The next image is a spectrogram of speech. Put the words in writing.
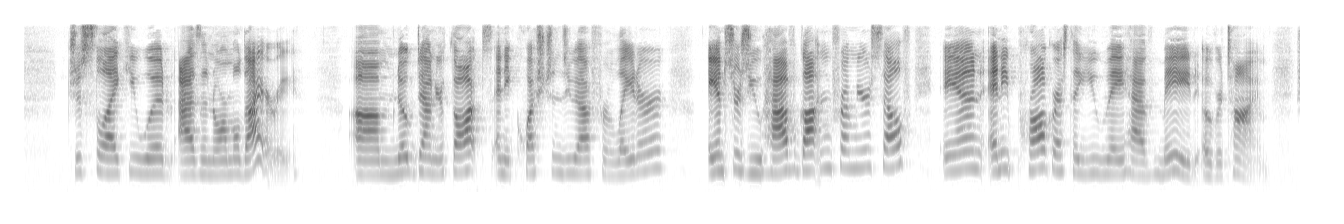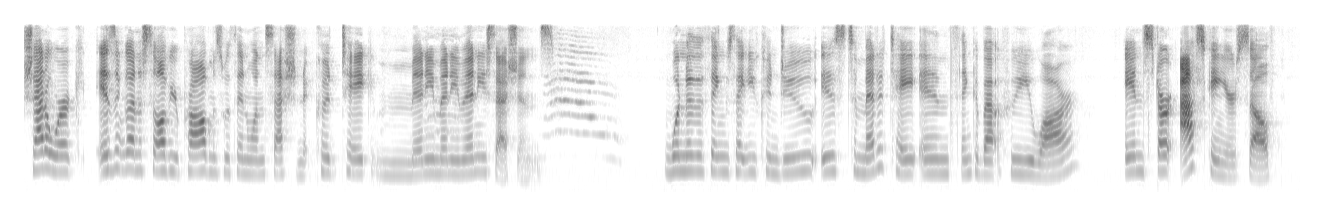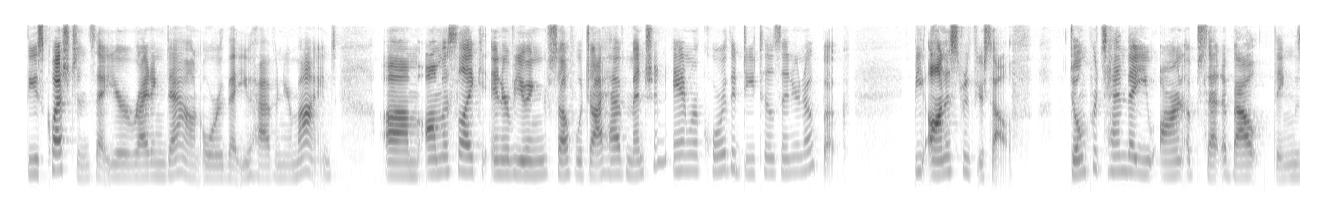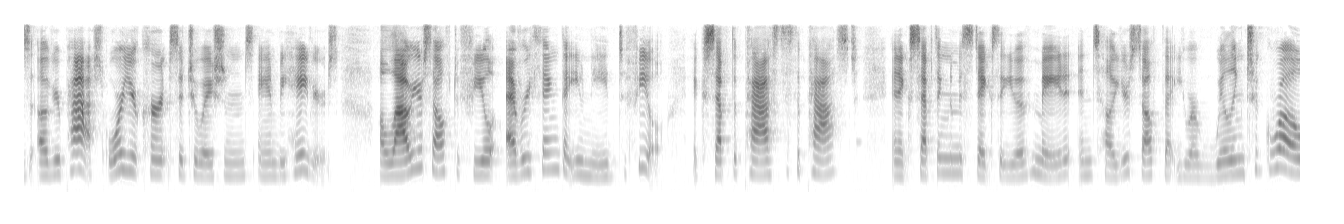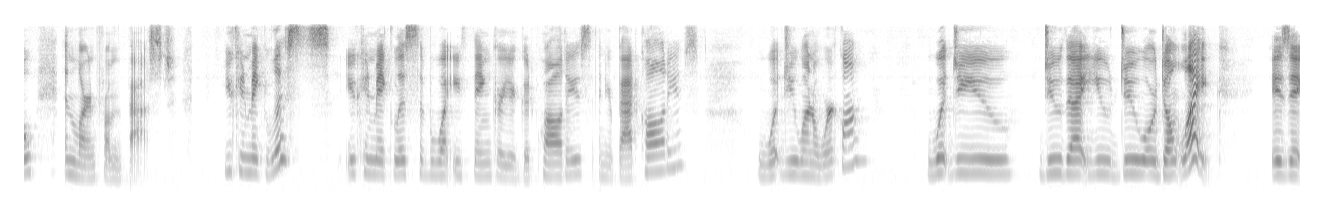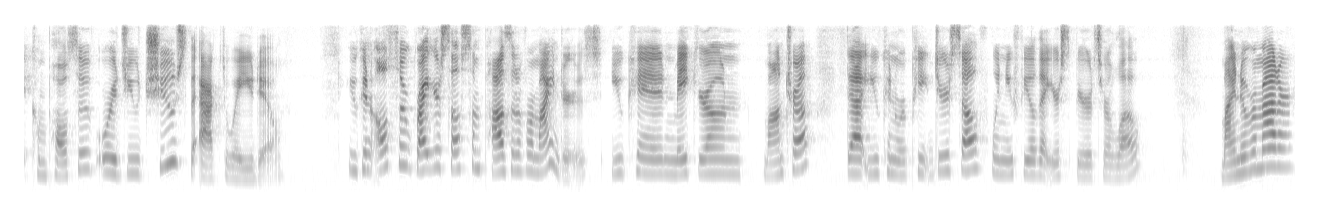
just like you would as a normal diary. Um, note down your thoughts, any questions you have for later, answers you have gotten from yourself, and any progress that you may have made over time. Shadow work isn't going to solve your problems within one session, it could take many, many, many sessions. One of the things that you can do is to meditate and think about who you are and start asking yourself these questions that you're writing down or that you have in your mind. Um, almost like interviewing yourself, which I have mentioned, and record the details in your notebook. Be honest with yourself. Don't pretend that you aren't upset about things of your past or your current situations and behaviors. Allow yourself to feel everything that you need to feel. Accept the past as the past and accepting the mistakes that you have made and tell yourself that you are willing to grow and learn from the past. You can make lists. You can make lists of what you think are your good qualities and your bad qualities. What do you want to work on? What do you do that you do or don't like? Is it compulsive or do you choose to act the way you do? You can also write yourself some positive reminders. You can make your own mantra that you can repeat to yourself when you feel that your spirits are low. Mind over matter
